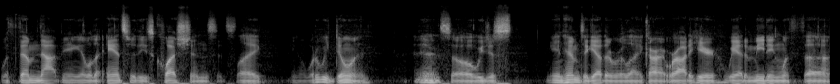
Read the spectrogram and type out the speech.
with them not being able to answer these questions, it's like, you know, what are we doing? Yeah. And so we just, me and him together, were like, all right, we're out of here. We had a meeting with uh,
